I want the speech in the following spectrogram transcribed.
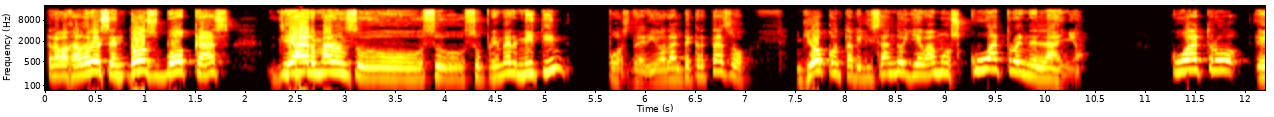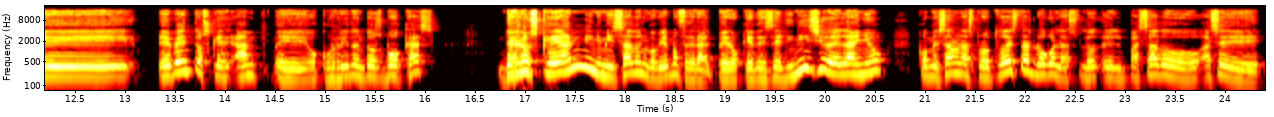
trabajadores en dos bocas ya armaron su, su, primer meeting posterior al decretazo. Yo contabilizando llevamos cuatro en el año. Cuatro eh, eventos que han eh, ocurrido en dos bocas de los que han minimizado el gobierno federal, pero que desde el inicio del año comenzaron las protestas, luego el pasado, hace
